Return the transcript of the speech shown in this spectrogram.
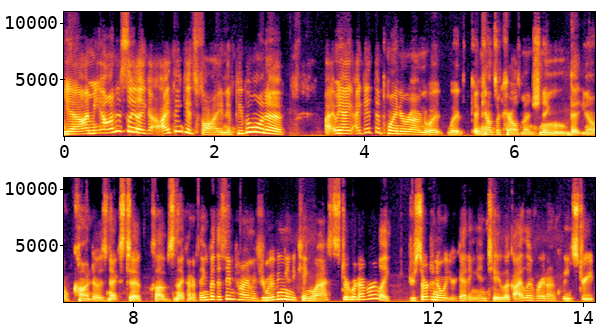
Yeah, I mean, honestly, like I think it's fine if people want to. I mean, I, I get the point around what what Councillor Carroll's mentioning that you know condos next to clubs and that kind of thing. But at the same time, if you're moving into King West or whatever, like you start to know what you're getting into. Like I live right on Queen Street,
